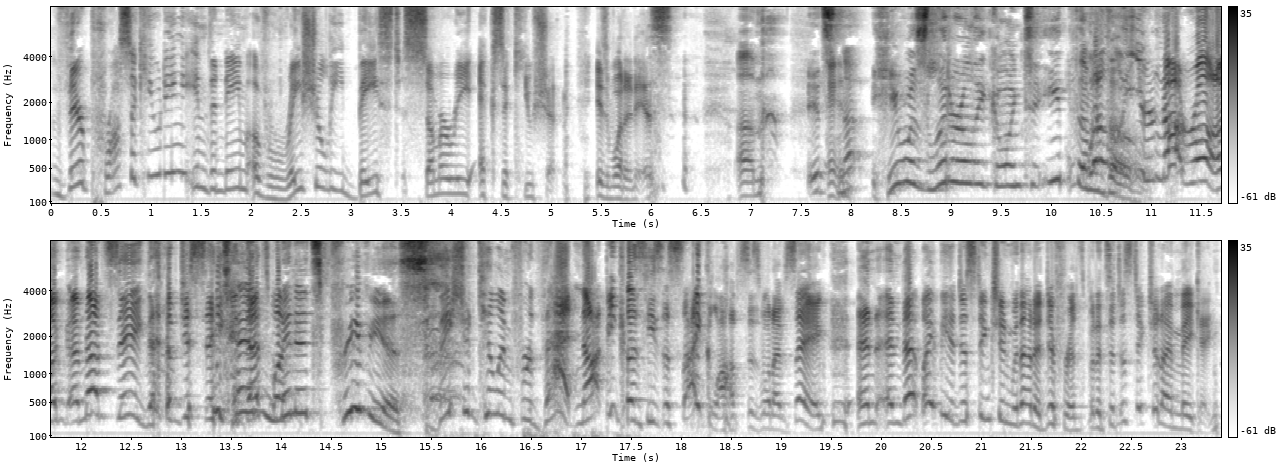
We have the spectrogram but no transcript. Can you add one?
They're prosecuting in the name of racially based summary execution, is what it is. Um, it's not. He was literally going to eat them, well, though. you're not wrong. I'm not saying that. I'm just saying that Ten that's what minutes previous. they should kill him for that, not because he's a Cyclops, is what I'm saying. And and that might be a distinction without a difference, but it's a distinction I'm making.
